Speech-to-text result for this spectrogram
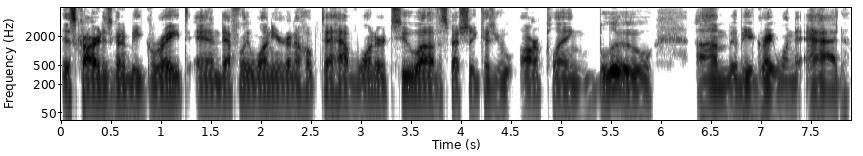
This card is going to be great and definitely one you're going to hope to have one or two of, especially because you are playing blue. Um, it'll be a great one to add.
